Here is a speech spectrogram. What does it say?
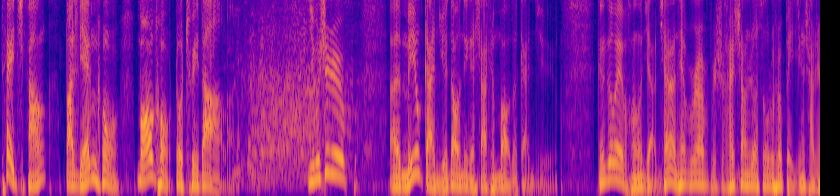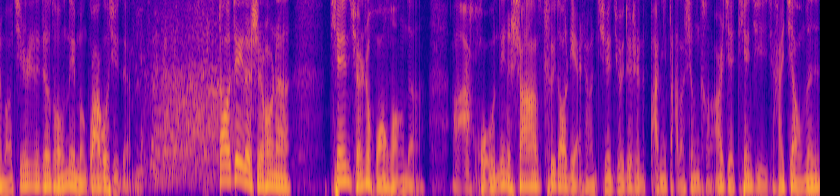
太强，把脸孔、毛孔都吹大了。你们是呃没有感觉到那个沙尘暴的感觉？跟各位朋友讲，前两天不是不是还上热搜了，说北京沙尘暴，其实是从内蒙刮过去的。到这个时候呢？天全是黄黄的啊，黄那个沙吹到脸上，绝绝对是把你打得生疼，而且天气还降温，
